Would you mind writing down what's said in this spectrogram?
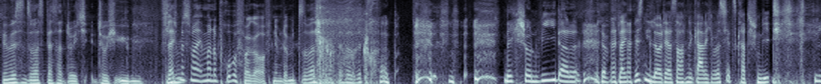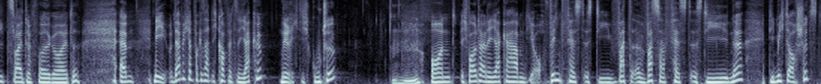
wir müssen sowas besser durch, durchüben. Vielleicht müssen wir immer eine Probefolge aufnehmen, damit sowas besser sitzt. Gott. Nicht schon wieder. Ja, vielleicht wissen die Leute das noch gar nicht, aber das ist jetzt gerade schon die, die, die zweite Folge heute. Ähm, nee, und da habe ich einfach gesagt, ich kaufe jetzt eine Jacke, eine richtig gute. Und ich wollte eine Jacke haben, die auch windfest ist, die watt, äh, wasserfest ist, die, ne, die mich da auch schützt,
